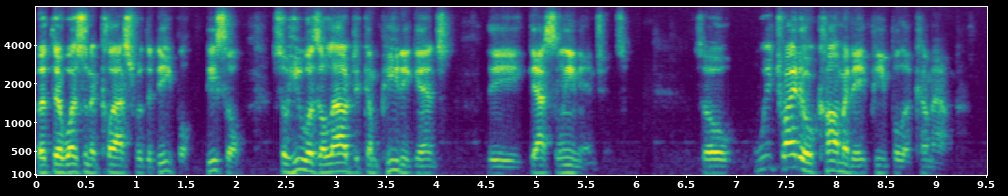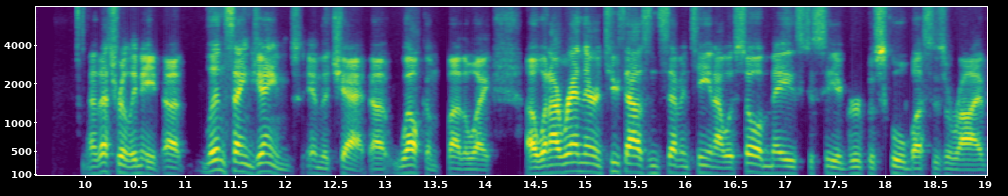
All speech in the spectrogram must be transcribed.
but there wasn't a class for the. Diesel, so he was allowed to compete against the gasoline engines. So we try to accommodate people that come out. Uh, that's really neat. Uh, Lyn St. James in the chat. Uh, welcome, by the way. Uh, when I ran there in 2017, I was so amazed to see a group of school buses arrive.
